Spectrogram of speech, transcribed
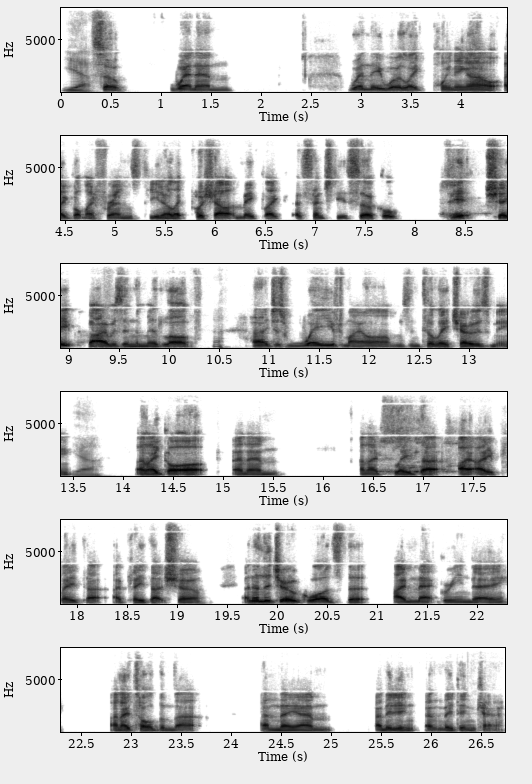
Yeah. So when, um, when they were like pointing out, I got my friends to, you know, like push out and make like essentially a circle pit shape that I was in the middle of. and I just waved my arms until they chose me. Yeah. And I got up and um and I played that I, I played that I played that show. And then the joke was that I met Green Day and I told them that and they um and they didn't and they didn't care.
